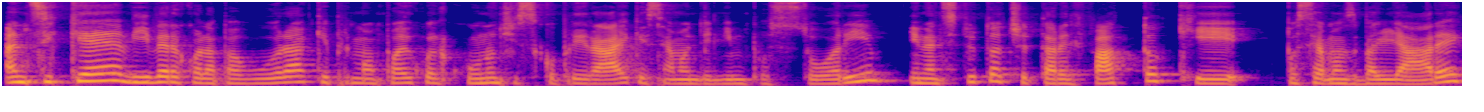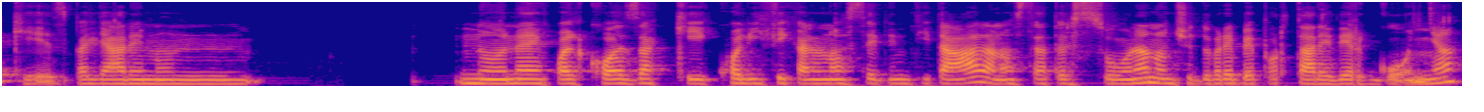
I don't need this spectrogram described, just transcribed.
Anziché vivere con la paura che prima o poi qualcuno ci scoprirà che siamo degli impostori, innanzitutto accettare il fatto che possiamo sbagliare, che sbagliare non, non è qualcosa che qualifica la nostra identità, la nostra persona, non ci dovrebbe portare vergogna,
